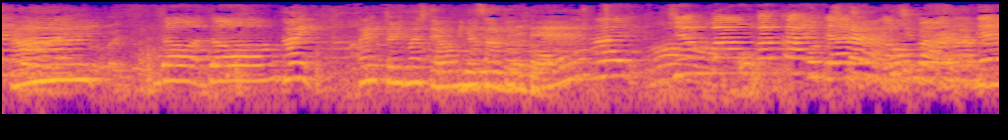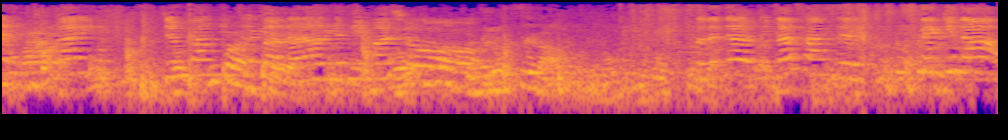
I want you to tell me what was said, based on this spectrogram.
い。はい。どうぞ。はい。はい取りましたよ。皆さん取って。はい、順番が書いてあるところで、はい、順番にちょっと並んでみましょう。それでは皆さんで素敵な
